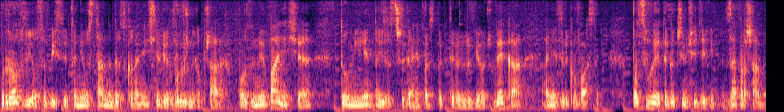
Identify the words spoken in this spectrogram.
Rozwój osobisty to nieustanne doskonalenie siebie w różnych obszarach. Porozumiewanie się to umiejętność dostrzegania perspektywy drugiego człowieka, a nie tylko własnej. Posłuchaj tego, czym się dzielimy. Zapraszamy.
